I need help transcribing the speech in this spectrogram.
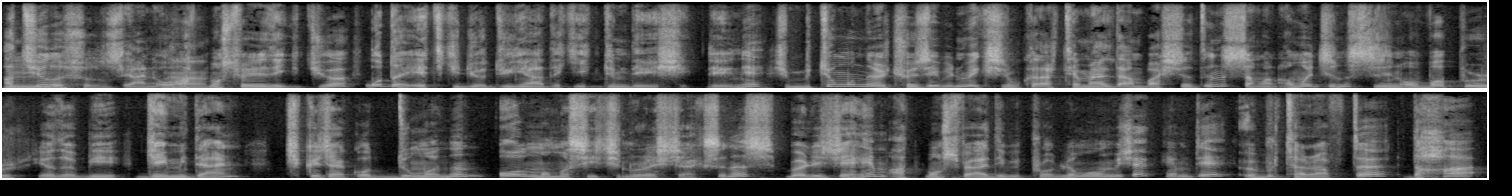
atıyorsunuz. Hmm. Yani o evet. atmosfere de gidiyor. O da etkiliyor dünyadaki iklim değişikliğini. Şimdi bütün bunları çözebilmek için bu kadar temelden başladığınız zaman amacınız sizin o vapur ya da bir gemiden çıkacak o dumanın olmaması için uğraşacaksınız. Böylece hem atmosferde bir problem olmayacak hem de öbür tarafta daha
